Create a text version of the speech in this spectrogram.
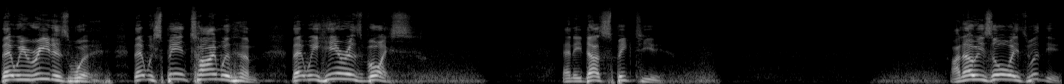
that we read His Word, that we spend time with Him, that we hear His voice. And He does speak to you. I know He's always with you.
